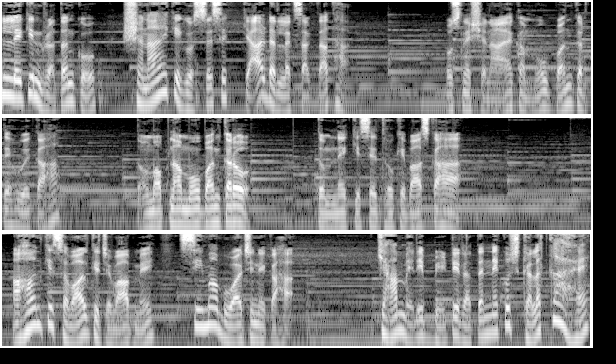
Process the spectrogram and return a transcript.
लेकिन रतन को शनाया के गुस्से से क्या डर लग सकता था? उसने शनाया का मुँह बंद करते हुए कहा, तुम अपना मुँह बंद करो। तुमने किसे धोखेबाज कहा? आहान के सवाल के जवाब में सीमा बुआ जी ने कहा, क्या मेरे बेटे रतन ने कुछ गलत कहा है?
